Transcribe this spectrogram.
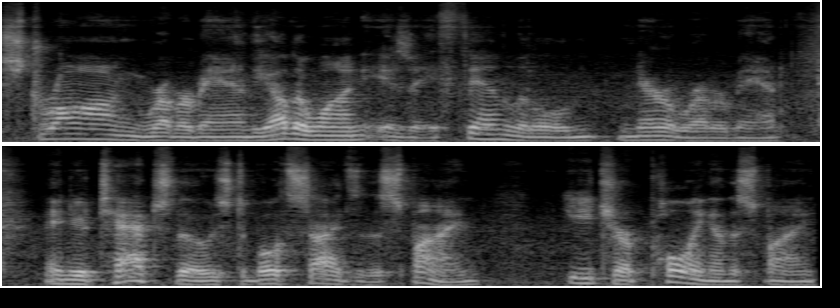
strong rubber band, the other one is a thin little narrow rubber band, and you attach those to both sides of the spine, each are pulling on the spine,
